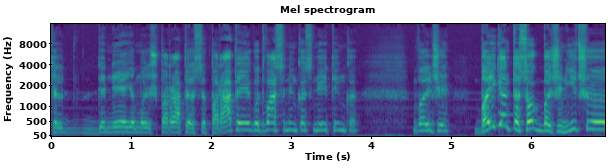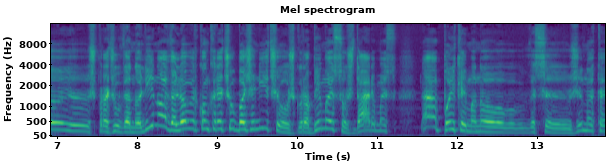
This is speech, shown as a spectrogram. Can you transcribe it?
keldinėjimu iš parapijos į parapiją, jeigu dvasininkas neįtinka valdžiai Baigiant tiesiog bažnyčių, iš pradžių vienuolyno, vėliau ir konkrečių bažnyčių, užgrobimais, uždarimais. Na, puikiai, manau, visi žinote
